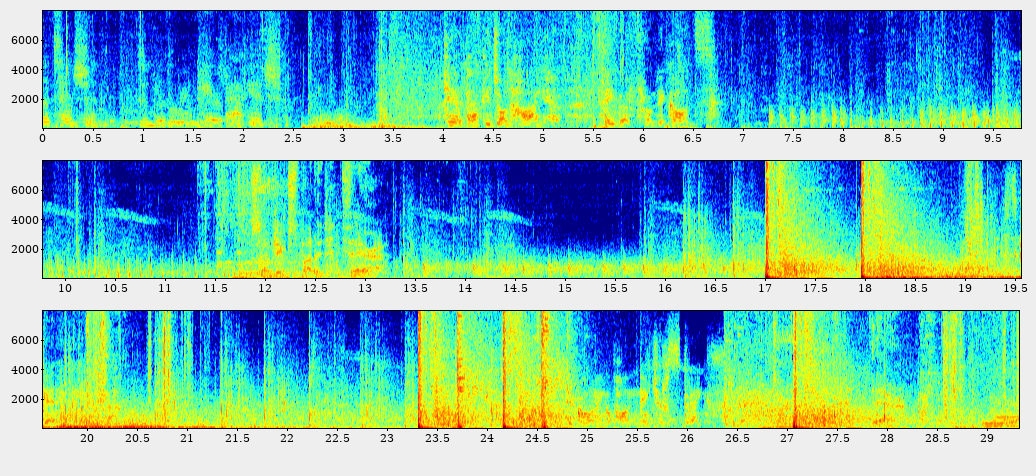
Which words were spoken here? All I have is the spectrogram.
Attention. Delivering care package. Care package on high. Favor from the gods. Subject spotted. There. Scanning the area. Calling upon nature's strength. Target spotted. There. Round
